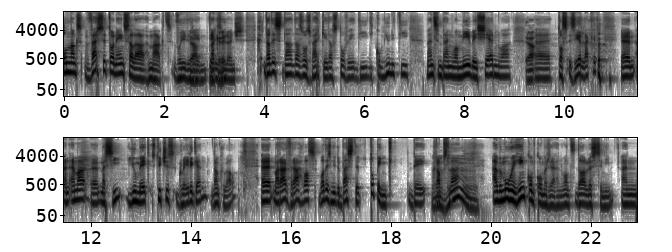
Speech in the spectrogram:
onlangs verse tonijnsala gemaakt voor iedereen Ja, tijdens de lunch. Dat is, dat, dat is ons werk, hè. dat is tof. Hè. Die, die community, mensen brengen wat mee, wij sharen wat. Ja. Eh, het was zeer lekker. Ehm, en Emma, eh, merci. You make stutjes great again. Dank u wel. Eh, maar haar vraag was, wat is nu de beste topping bij krapsla? Mhm. En we mogen geen komkommer zeggen, want dat lust ze niet. En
